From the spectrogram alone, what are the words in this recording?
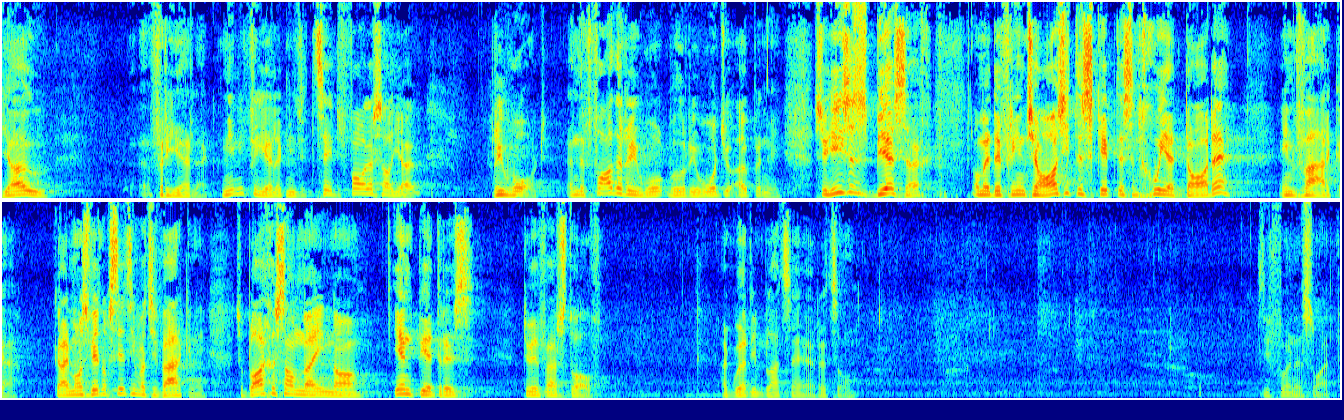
jou eh, verheerlik. Nie nie verheerlik nie, dit sê die Vader sal jou reward and the Father reward will reward you openly. So Jesus is besig om 'n diferensiasie te skep tussen goeie dade en werke. Okay, maar ons weet nog steeds nie wat se werk nie. So blaai gou saam my na 1 Petrus 2 vers 12. Ek hoor die bladsy ritsel. Die foon is swart.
